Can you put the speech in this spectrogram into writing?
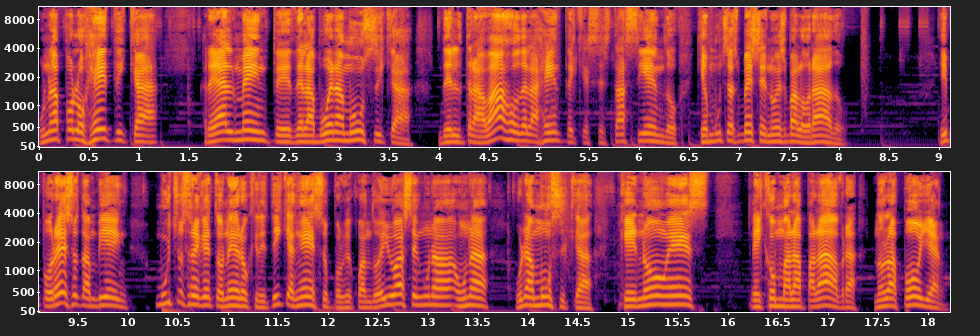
Una apologética realmente de la buena música, del trabajo de la gente que se está haciendo, que muchas veces no es valorado. Y por eso también muchos reggaetoneros critican eso, porque cuando ellos hacen una, una, una música que no es y con mala palabra, no lo apoyan.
